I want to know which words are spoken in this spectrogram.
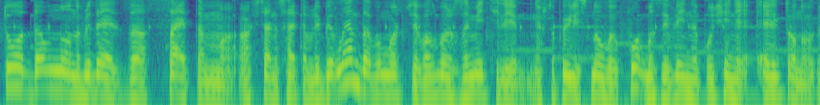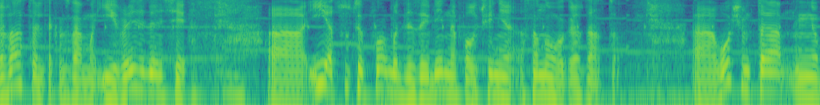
Кто давно наблюдает за сайтом, официальным сайтом Либерленда, вы можете, возможно, заметили, что появились новые формы заявления на получение электронного гражданства, или так называемого e-residency, а, и отсутствие формы для заявления на получение основного гражданства. А, в общем-то,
